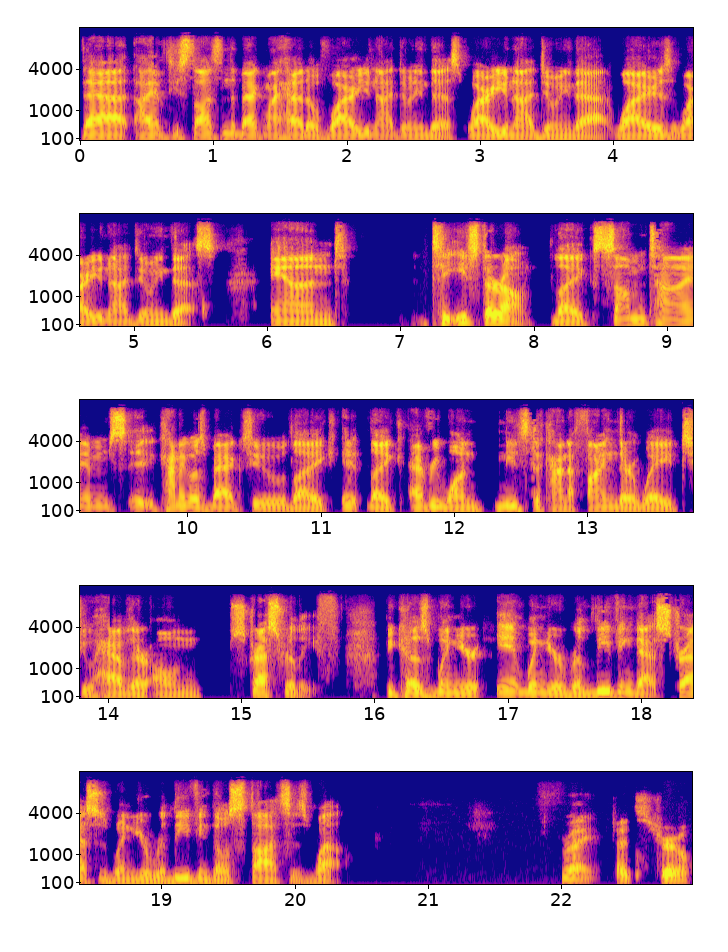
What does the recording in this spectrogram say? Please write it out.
that I have these thoughts in the back of my head of why are you not doing this? Why are you not doing that? Why is why are you not doing this? And to each their own. Like sometimes it kind of goes back to like it like everyone needs to kind of find their way to have their own stress relief because when you're in when you're relieving that stress is when you're relieving those thoughts as well. Right. That's true.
